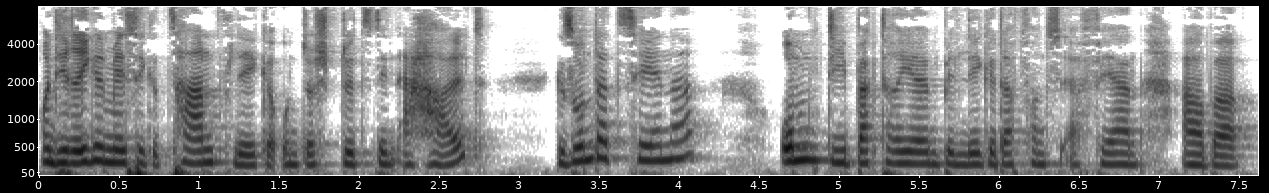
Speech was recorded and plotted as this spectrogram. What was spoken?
Und die regelmäßige Zahnpflege unterstützt den Erhalt gesunder Zähne, um die bakteriellen Belege davon zu erfahren. Aber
